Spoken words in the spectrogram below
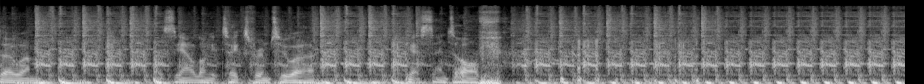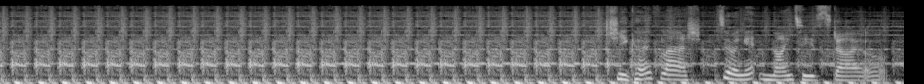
so um, let's see how long it takes for him to uh, get sent off. Chico Flash, doing it 90s style.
